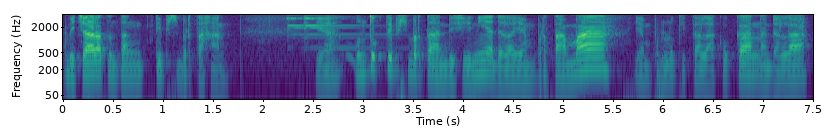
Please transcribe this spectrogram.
bicara tentang tips bertahan. Ya, untuk tips bertahan di sini adalah yang pertama yang perlu kita lakukan adalah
